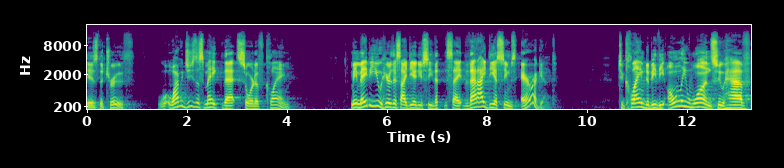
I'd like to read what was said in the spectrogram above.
is the truth? Why would Jesus make that sort of claim? I mean, maybe you hear this idea and you see that say that idea seems arrogant to claim to be the only ones who have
